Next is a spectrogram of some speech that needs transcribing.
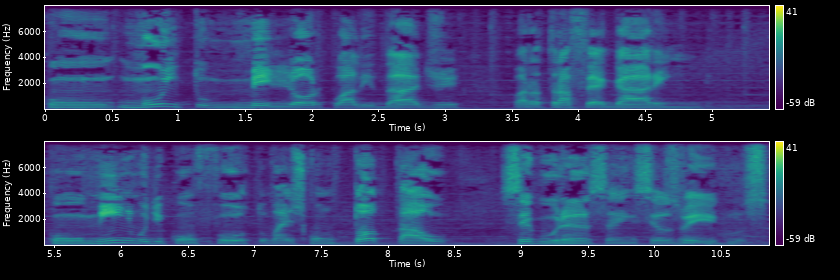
com muito melhor qualidade para trafegarem com o mínimo de conforto, mas com total segurança em seus veículos.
